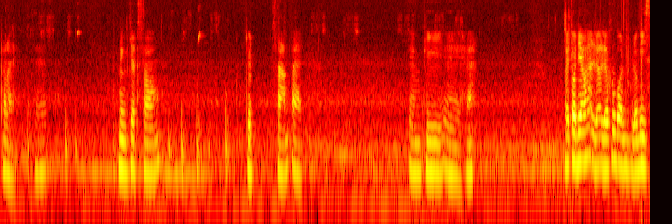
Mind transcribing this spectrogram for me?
เท่าไหร่หนึ่งเจ็ดสองจุดสามแปด MPA ฮะ ไปตัวเดียวฮะเหลือเหลือข้างบนเหลือ BC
